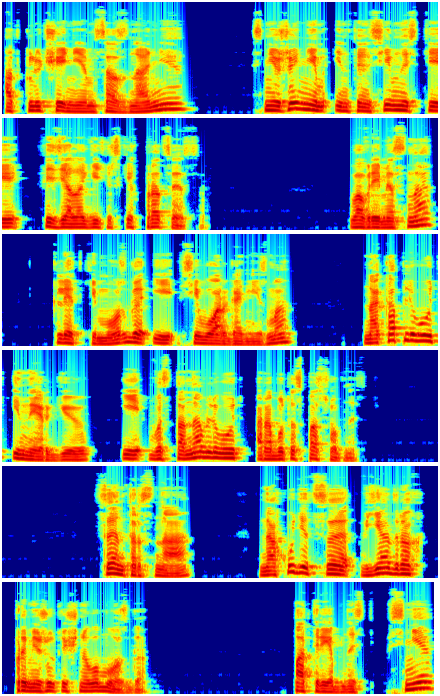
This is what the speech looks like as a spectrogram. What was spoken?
отключением сознания, снижением интенсивности физиологических процессов. Во время сна клетки мозга и всего организма накапливают энергию и восстанавливают работоспособность. Центр сна находится в ядрах промежуточного мозга. Потребность в сне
